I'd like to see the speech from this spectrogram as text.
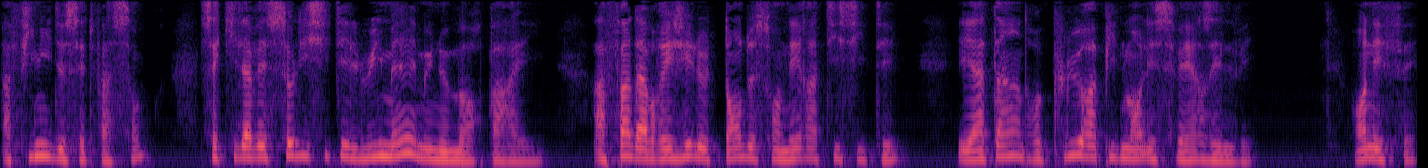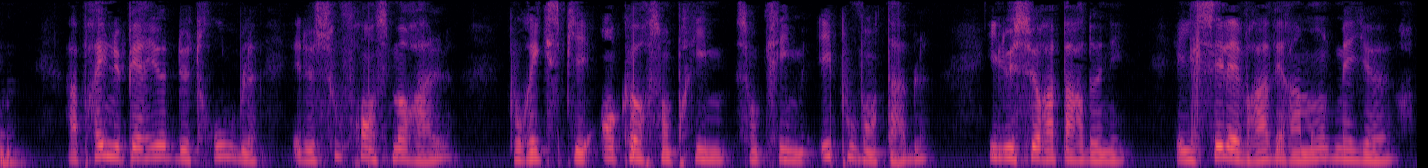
a fini de cette façon, c'est qu'il avait sollicité lui-même une mort pareille, afin d'abréger le temps de son ératicité et atteindre plus rapidement les sphères élevées. En effet, après une période de trouble et de souffrance morale, pour expier encore son, crime épouvantable, il lui sera pardonné, et il s'élèvera vers un monde meilleur,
